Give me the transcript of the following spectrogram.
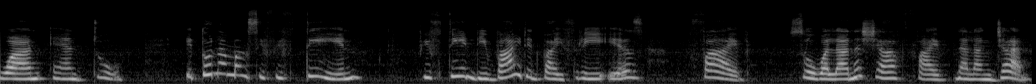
1 and 2. Ito namang si 15, 15 divided by 3 is 5. So, wala na siya, 5 na lang dyan.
